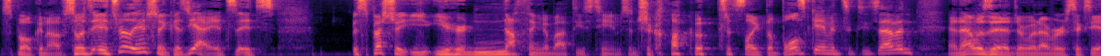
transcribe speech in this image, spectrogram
spoken of. So it's, it's really interesting because yeah, it's it's especially you, you, heard nothing about these teams in Chicago. It's just like the Bulls came in '67 and that was it, or whatever. '60,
